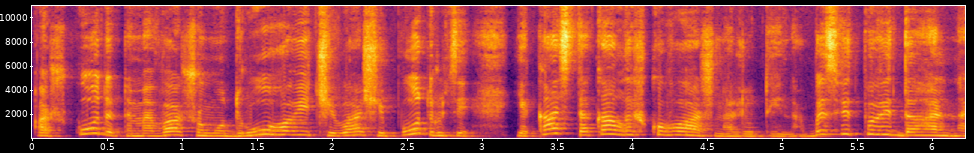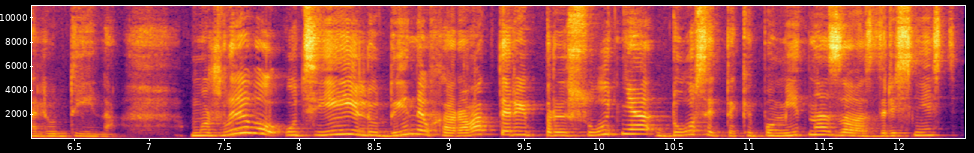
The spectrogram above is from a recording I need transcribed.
А шкодитиме вашому другові чи вашій подрузі якась така легковажна людина, безвідповідальна людина. Можливо, у цієї людини в характері присутня досить таки помітна заздрісність,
